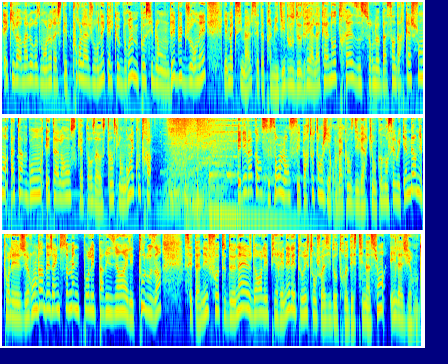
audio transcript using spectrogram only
et qui va malheureusement le rester pour la journée. Quelques brumes possibles en début de journée. Les maximales cet après-midi, 12 degrés à Lacano, 13 sur le bassin d'Arcachon, à Targon et Talence, 14 à Austin, Langon écoutera. Et les vacances sont lancées partout en Gironde. Vacances d'hiver qui ont commencé le week-end dernier pour les Girondins. Déjà une semaine pour les Parisiens et les Toulousains. Cette année, faute de neige dans les Pyrénées, les touristes ont choisi d'autres destinations et la Gironde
